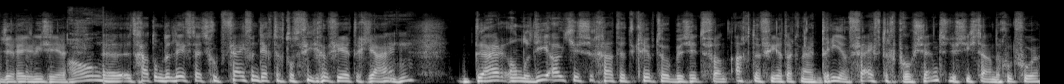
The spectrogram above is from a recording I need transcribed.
je realiseren. Oh. Uh, het gaat om de leeftijdsgroep 35 tot 44 jaar. Mm -hmm. Daar onder die oudjes gaat het crypto-bezit van 48 naar 53 procent. Dus die staan er goed voor.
